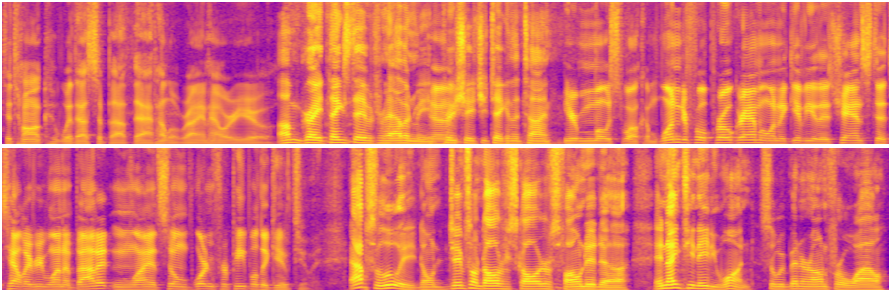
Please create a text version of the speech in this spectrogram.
to talk with us about that. Hello, Ryan. How are you? I'm great. Thanks, David, for having me. Yeah. Appreciate you taking the time. You're most welcome. Wonderful program. I want to give you the chance to tell everyone about it and why it's so important for people to give to it. Absolutely. Don't Jamestown Dollar Scholars founded uh, in 1981, so we've been around for a while.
